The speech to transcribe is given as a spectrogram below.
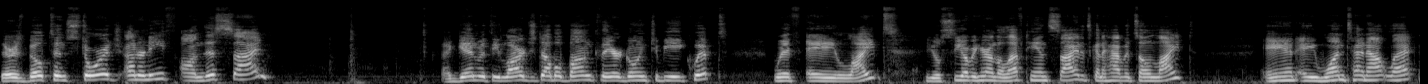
There is built-in storage underneath on this side. Again, with the large double bunk, they are going to be equipped with a light. You'll see over here on the left-hand side, it's going to have its own light and a 110 outlet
